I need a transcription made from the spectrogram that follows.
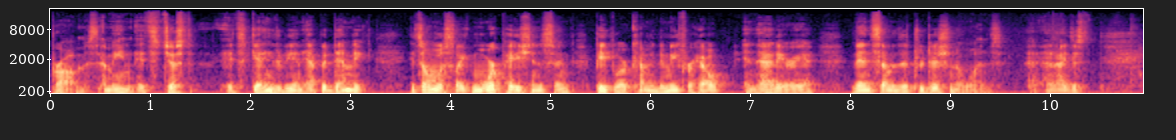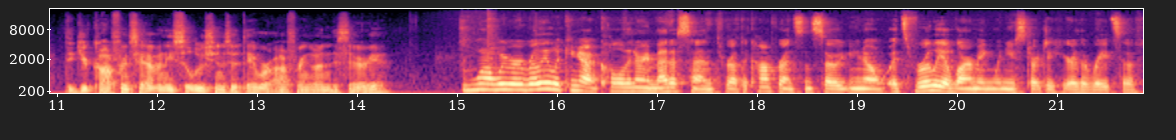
problems. I mean, it's just it's getting to be an epidemic. It's almost like more patients and people are coming to me for help in that area than some of the traditional ones. And I just did your conference have any solutions that they were offering on this area? Well, we were really looking at culinary medicine throughout the conference, and so you know it's really alarming when you start to hear the rates of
